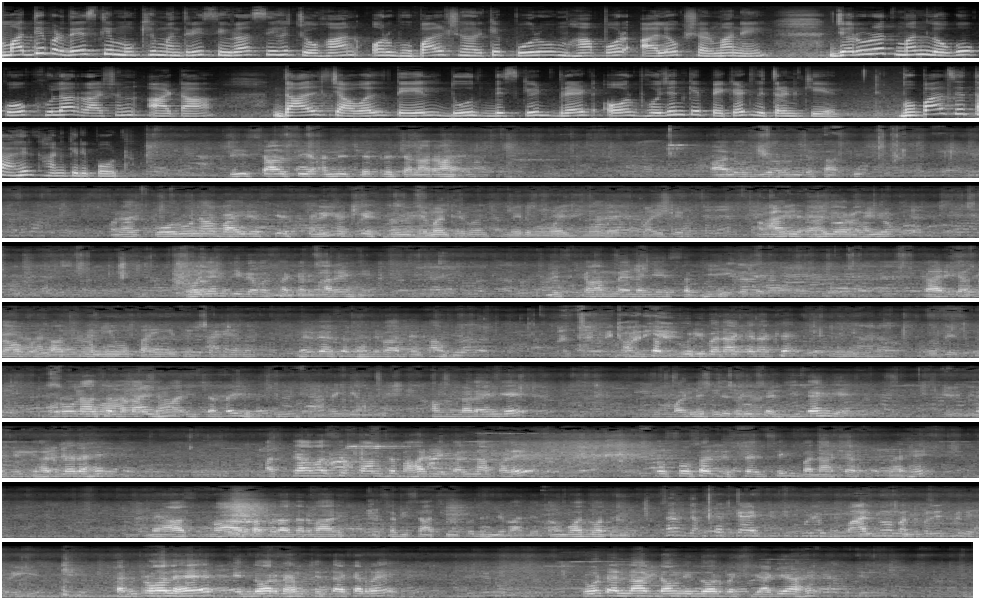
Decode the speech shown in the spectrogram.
मध्य प्रदेश के मुख्यमंत्री शिवराज सिंह चौहान और भोपाल शहर के पूर्व महापौर आलोक शर्मा ने जरूरतमंद लोगों को खुला राशन आटा दाल चावल तेल दूध बिस्किट ब्रेड और भोजन के पैकेट वितरण किए। भोपाल से ताहिर खान की रिपोर्ट। बीस साल से अन्य क्षेत्र चला रहा है। आलोक जी और उनके साथी। और आज कोरोना वायरस के संकट के समय। हेमंत हेमंत मेरे मोबाइल मोबाइल और भाइयों को भोजन की व्यवस्था करवा रहे हैं। इस काम में लगे सभी कार्यकर्ताओं को साथियों नहीं हो पाएगी फिर सब जगह। हृदय से धन्यवाद देता हूँ। हम सब दूरी बना के रखें। कोरोना से लड़ाई हमारी चल है। रही है। हम लड़ेंगे और निश्चित रूप से जीतेंगे। लेकिन घर में रहें। अत्यावश्यक काम से बाहर निकलना पड़े तो सोशल डिस्टेंसिंग बनाकर रहें। मैं आज माँ आशापुरा दरबार के सभी साथियों को धन्यवाद देता हूँ। बहुत बहुत धन्यवाद। सर जब तक क्या स्थिति पूरे भोपाल में और मध्य प्रदेश में दिख रही है? कंट्रोल है इंदौर में हम चिंता कर रहे हैं। टोटल लॉकडाउन इंदौर में किया गया है।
